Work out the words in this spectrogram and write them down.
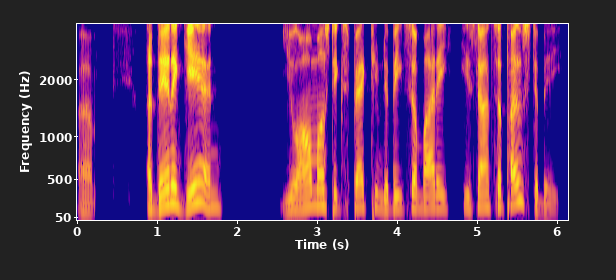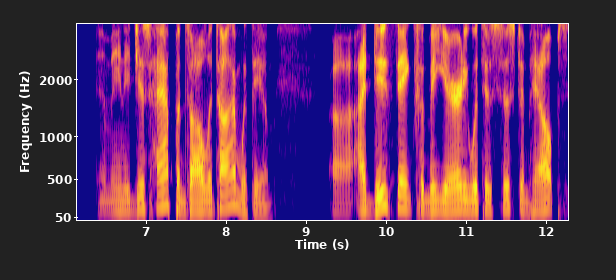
Um, uh, then again, you almost expect him to beat somebody he's not supposed to beat. I mean, it just happens all the time with him. Uh, I do think familiarity with his system helps,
